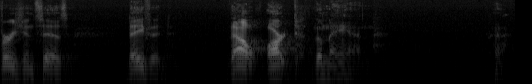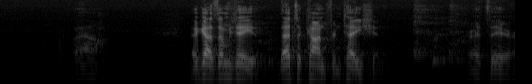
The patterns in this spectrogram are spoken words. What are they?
Version says, David, thou art the man. Wow. Now, guys, let me tell you, that's a confrontation right there.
